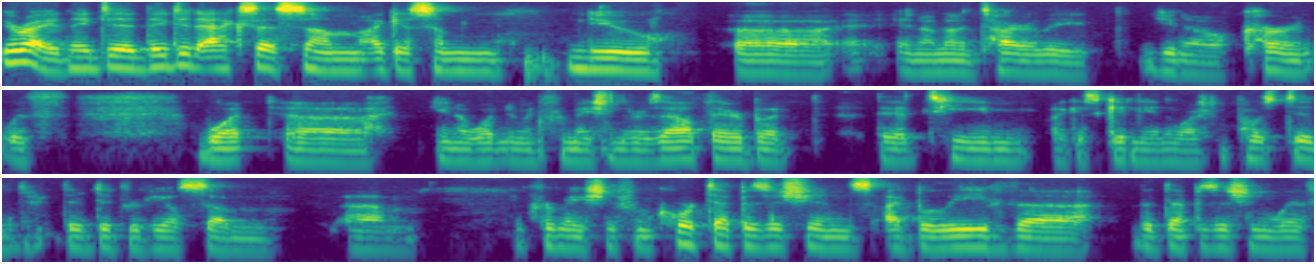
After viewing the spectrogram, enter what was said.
You're right. They did they did access some, I guess, some new, uh, and I'm not entirely you know current with what uh, you know what new information there is out there, but the team, I guess, Gibney and the Washington Post did they did reveal some. Um, information from court depositions. I believe the the deposition with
